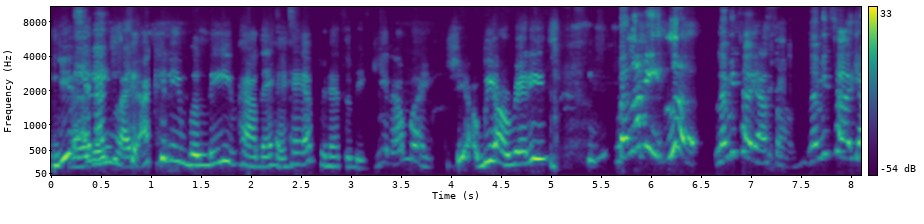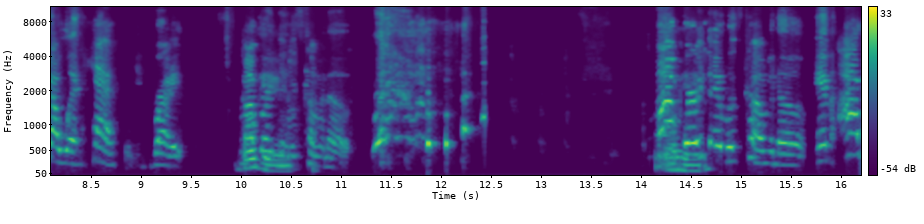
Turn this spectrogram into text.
Yeah, Maybe, and I just like, I couldn't even believe how that had happened at the beginning. I'm like, she, we already. but let me look. Let me tell y'all something. Let me tell y'all what happened. Right. my birthday was coming up. My birthday was coming up, and I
